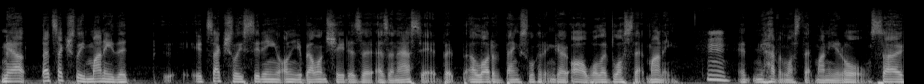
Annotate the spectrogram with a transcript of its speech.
Now that's actually money that it's actually sitting on your balance sheet as a, as an asset, but a lot of banks look at it and go, oh well, they've lost that money. And you haven't lost that money at all. So,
